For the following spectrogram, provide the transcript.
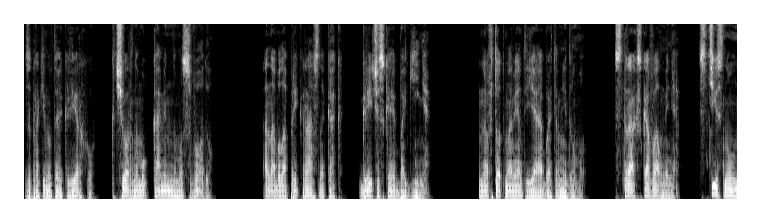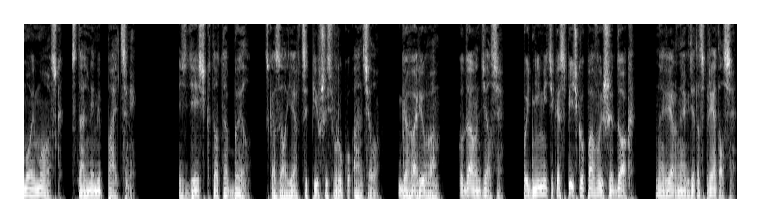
запрокинутое кверху, к черному каменному своду. Она была прекрасна, как греческая богиня. Но в тот момент я об этом не думал. Страх сковал меня, стиснул мой мозг стальными пальцами. «Здесь кто-то был», — сказал я, вцепившись в руку Анселу. «Говорю вам, куда он делся? Поднимите-ка спичку повыше, док. Наверное, где-то спрятался».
